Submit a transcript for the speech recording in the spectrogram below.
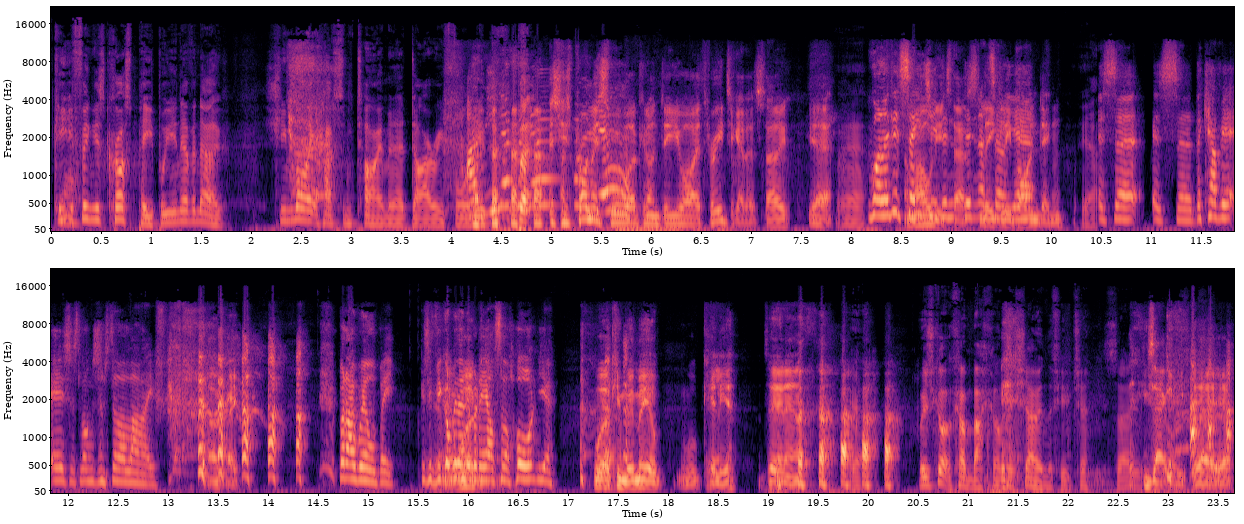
keep Yeah. your fingers crossed, people. You never know. She might have some time in her diary for I, you. you never but know. She's promised yeah. we're working on DUI three together, so yeah, yeah, Well, I did I'm say to you, didn't. It's didn't I? tell legally you? Yeah. binding. yeah. It's uh, it's uh, the caveat is as long as I'm still alive, Okay, but I will be because if you go with work- anybody else, I'll haunt you. working with me will, will kill you. There now. yeah. We've just got to come back on the show in the future. So Exactly. Yeah, yeah.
